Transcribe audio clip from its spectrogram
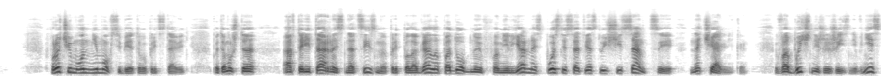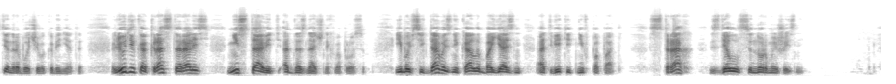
Впрочем, он не мог себе этого представить, потому что авторитарность нацизма предполагала подобную фамильярность после соответствующей санкции начальника. В обычной же жизни, вне стен рабочего кабинета, люди как раз старались не ставить однозначных вопросов, ибо всегда возникала боязнь ответить не в попад. Страх сделался нормой жизни.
